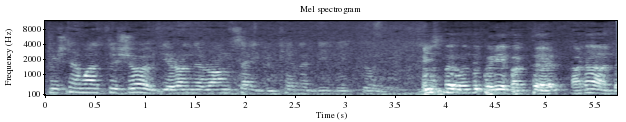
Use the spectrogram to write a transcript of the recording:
Krishna wants to show if you're on the wrong side, you cannot be victorious. பீஷ்மர் வந்து பெரிய பக்தர் ஆனா அந்த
